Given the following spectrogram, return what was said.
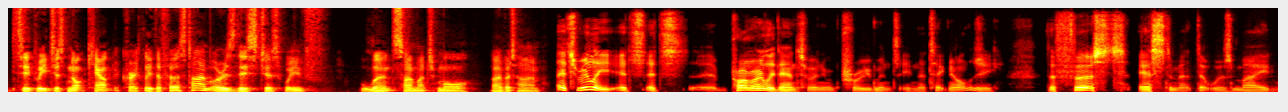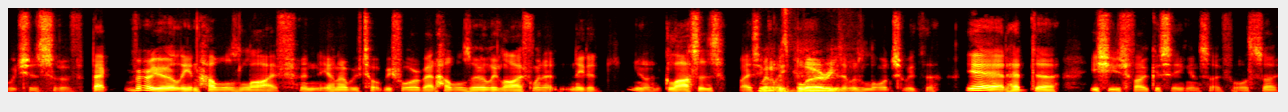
did we just not count correctly the first time, or is this just we've learnt so much more over time? It's really it's it's uh, primarily down to an improvement in the technology. The first estimate that was made, which is sort of back very early in Hubble's life, and I know we've talked before about Hubble's early life when it needed you know glasses basically when it was blurry. because it was launched with the yeah it had uh, issues focusing and so forth. So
